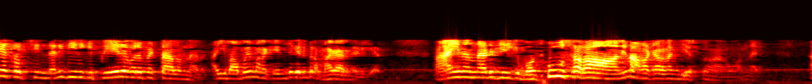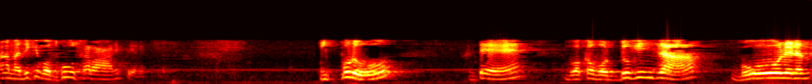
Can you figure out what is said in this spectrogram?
చేత వచ్చిందని దీనికి పేరు ఎవరు పెట్టాలన్నారు? అయ్యి బాబాయ్ మనకి ఎందుకని బ్రహ్మగారిని అడిగారు? ఆయన అన్నాడు దీనికి వధూసరా అని నామకరణం చేస్తున్నాను అన్నాడు ఆ నదికి వధూసరా అని పేరు వచ్చింది. ఇప్పుడు అంటే ఒక ఒడ్డు గింజ బోలెడ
